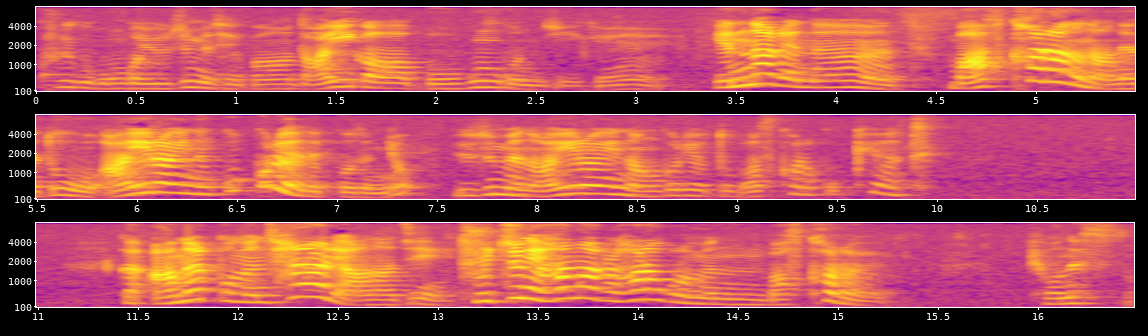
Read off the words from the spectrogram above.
그리고 뭔가 요즘에 제가 나이가 먹은 건지 이게 옛날에는 마스카라는 안 해도 아이라인은 꼭 그려야 됐거든요? 요즘엔 아이라인 안 그려도 마스카라 꼭 해야 돼. 그러니까 안 할 거면 차라리 안 하지. 둘 중에 하나를 하라 그러면 마스카라예요. 변했어.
